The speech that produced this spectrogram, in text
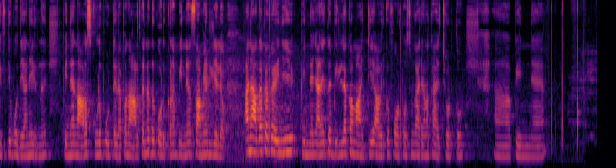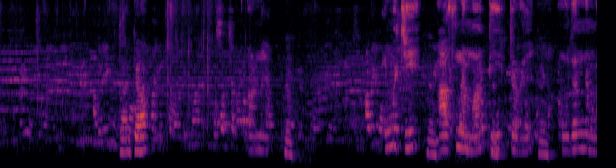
ഗിഫ്റ്റ് പൊതിയാനിരുന്ന് പിന്നെ നാളെ സ്കൂൾ പൂട്ടില്ല അപ്പോൾ നാളെ തന്നെ അത് കൊടുക്കണം. പിന്നെ സമയമില്ലല്ലോ. അങ്ങനെ അതൊക്കെ കഴിഞ്ഞ് പിന്നെ ഞാനിത്തെ ബില്ലൊക്കെ മാറ്റി അവർക്ക് ഫോട്ടോസും കാര്യങ്ങളൊക്കെ അയച്ചു കൊടുത്തു. പിന്നെ ആരൊക്കെയാടാ ഉം. ഇമ്മച്ചി ഉം. ആസിനമ്മ ടീച്ചർ ഉം. ഉദന്നമ്മ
